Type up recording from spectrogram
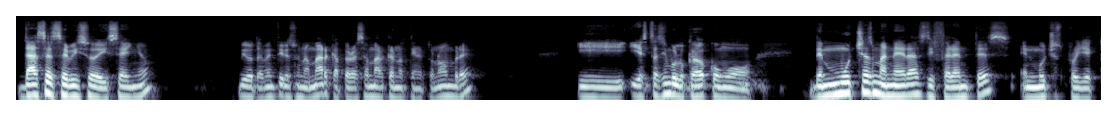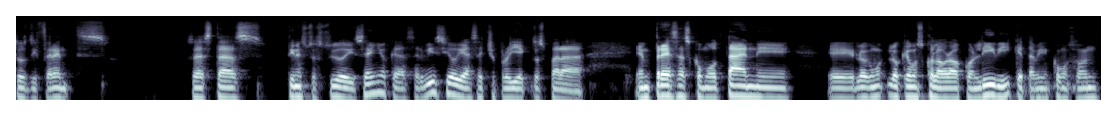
das el servicio de diseño, digo, también tienes una marca, pero esa marca no tiene tu nombre y, estás involucrado como de muchas maneras diferentes en muchos proyectos diferentes. O sea, estás, tienes tu estudio de diseño que da servicio y has hecho proyectos para empresas como Tane, eh, lo, que hemos colaborado con Libby, que también como son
